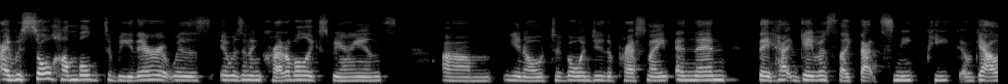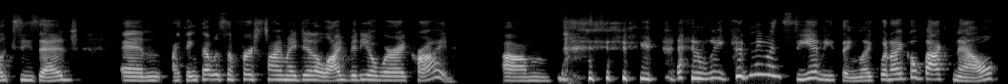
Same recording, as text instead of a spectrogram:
I was so humbled to be there. It was it was an incredible experience. Um, you know, to go and do the press night, and then they had gave us like that sneak peek of Galaxy's Edge, and I think that was the first time I did a live video where I cried. Um, and we couldn't even see anything. Like when I go back now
